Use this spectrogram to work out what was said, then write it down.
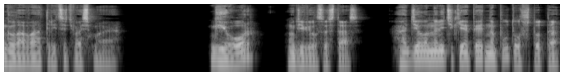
Глава 38. «Геор?» – удивился Стас. «Отдел аналитики опять напутал что-то.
